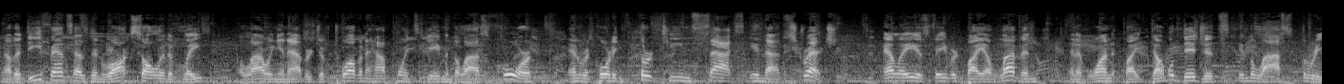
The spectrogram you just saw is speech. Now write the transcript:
Now, the defense has been rock solid of late allowing an average of 12 and a half points a game in the last four and recording 13 sacks in that stretch. LA is favored by 11 and have won by double digits in the last three.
